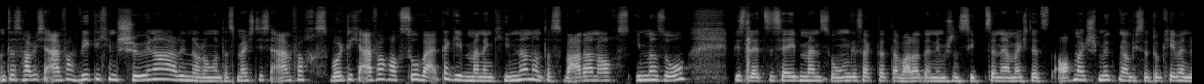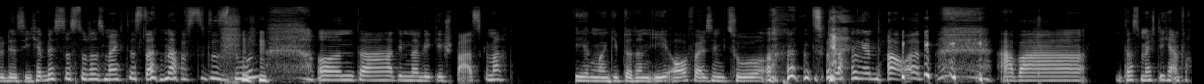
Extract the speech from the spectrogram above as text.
Und das habe ich einfach wirklich in schöner Erinnerung. Und das möchte ich einfach, das wollte ich einfach auch so weitergeben meinen Kindern. Und das war dann auch immer so, bis letztes Jahr eben mein Sohn gesagt hat, da war er dann eben schon 17, er möchte jetzt auch mal schmücken. Habe ich gesagt, okay, wenn du dir sicher bist, dass du das möchtest, dann darfst du das tun. und da äh, hat ihm dann wirklich Spaß gemacht. irgendwann gibt er dann eh auf, weil es ihm zu, zu lange dauert. Aber das möchte ich einfach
